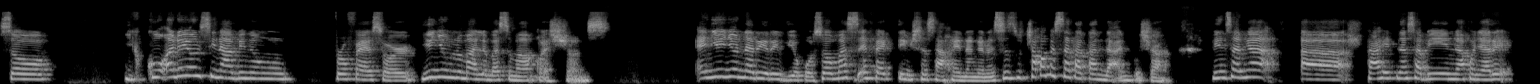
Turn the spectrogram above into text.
So, kung ano yung sinabi ng professor, yun yung lumalabas sa mga questions. And yun yung nare-review ko. So, mas effective siya sa akin ng ganun. So, tsaka mas natatandaan ko siya. Minsan nga, ah, kahit na sabihin na, kunyari,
